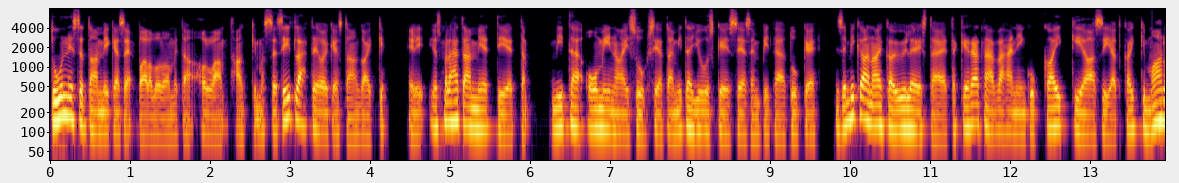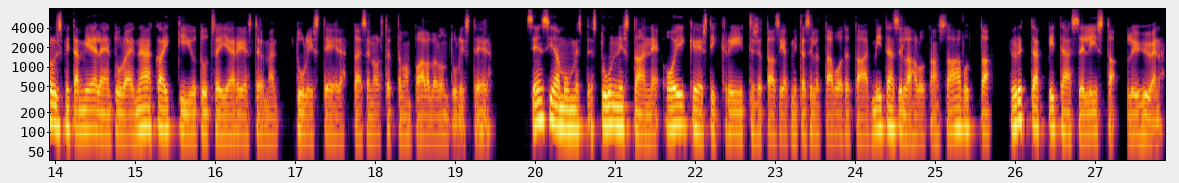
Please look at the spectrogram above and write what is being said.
Tunnistetaan, mikä se palvelu on, mitä ollaan hankkimassa ja siitä lähtee oikeastaan kaikki. Eli jos me lähdetään miettimään, että mitä ominaisuuksia tai mitä use caseja sen pitää tukea, niin se mikä on aika yleistä, että kerätään vähän niin kuin kaikki asiat, kaikki mahdolliset mitä mieleen tulee, nämä kaikki jutut sen järjestelmän tulisi tehdä tai sen ostettavan palvelun tulisi tehdä. Sen sijaan mun mielestä tunnistaa ne oikeasti kriittiset asiat, mitä sillä tavoitetaan, että mitä sillä halutaan saavuttaa, yrittää pitää se lista lyhyenä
